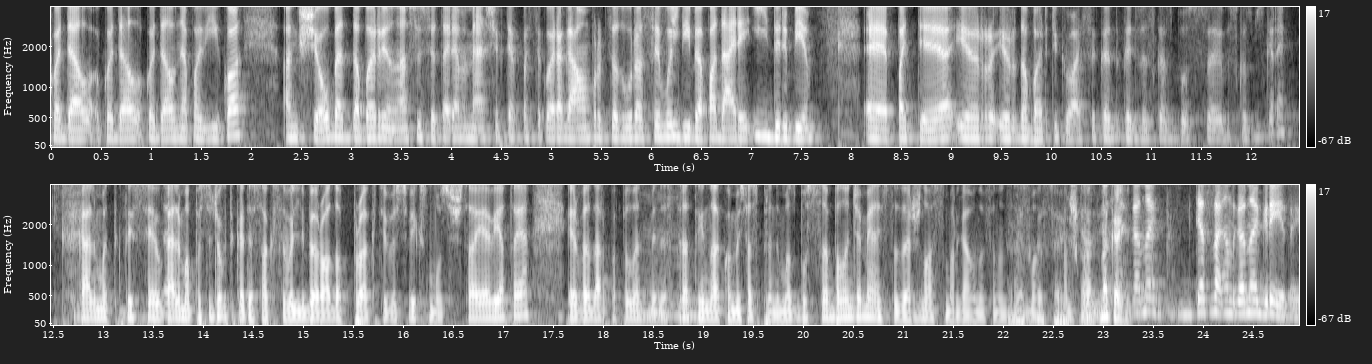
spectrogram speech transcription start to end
kodėl, kodėl, kodėl nepavyko anksčiau, bet dabar na, susitarėme, mes šiek tiek pasikoregavom procedūrą, savivaldybė padarė padarė įdirbį e, pati ir, ir dabar tikiuosi, kad, kad viskas, bus, viskas bus gerai. Galima tik tai jau galima pasidžiaugti, kad tiesiog savivaldybė rodo proaktyvius veiksmus šitoje vietoje ir dar papildant mm. ministrą, tai na, komisijos sprendimas bus balandžio mėnesį, tada žinosim, ar gauna finansavimą. Viskas aišku. Na, ką? Gana, tiesą sakant, gana greitai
